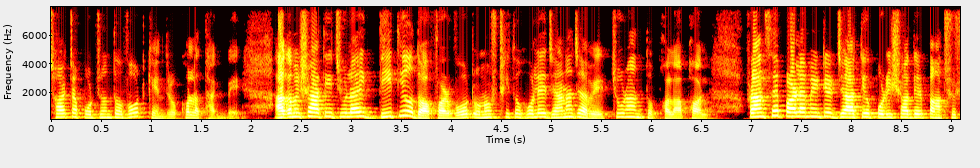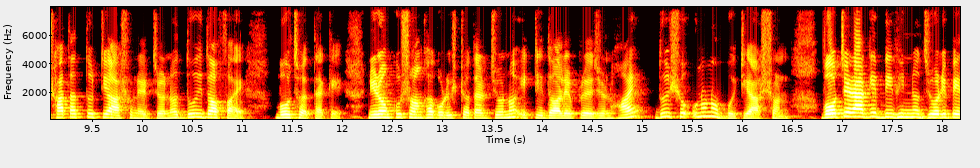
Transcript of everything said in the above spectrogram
ছয়টা পর্যন্ত ভোট কেন্দ্র খোলা থাকবে। আগামী সাতই জুলাই দ্বিতীয় দফার ভোট অনুষ্ঠিত হলে জানা যাবে চূড়ান্ত ফলাফল। ফ্রান্সের পার্লামেন্টের জাতীয় পরিষদের পাঁচশো সাতাত্তরটি আসনের জন্য দুই দফায় ভোট হয়ে থাকে। নিরঙ্কুশ সংখ্যাগরিষ্ঠতার জন্য একটি দলের প্রয়োজন হয় দুইশো উননব্বইটি আসন। ভোটের আগে বিভিন্ন জরিপে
